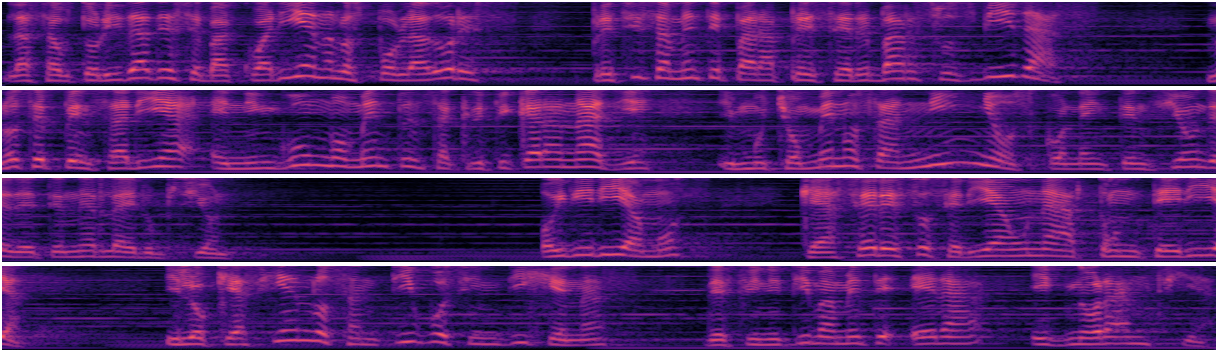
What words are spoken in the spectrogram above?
las autoridades evacuarían a los pobladores precisamente para preservar sus vidas. No se pensaría en ningún momento en sacrificar a nadie y mucho menos a niños con la intención de detener la erupción. Hoy diríamos que hacer eso sería una tontería. Y lo que hacían los antiguos indígenas definitivamente era ignorancia.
